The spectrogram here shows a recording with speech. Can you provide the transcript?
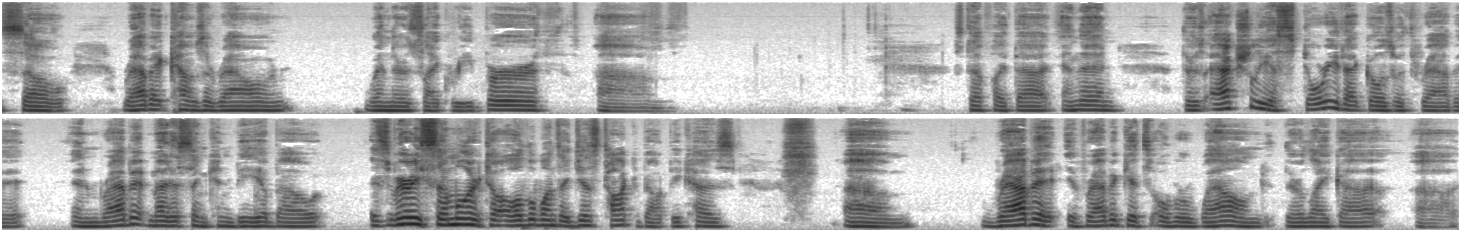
So rabbit comes around when there's like rebirth um, stuff like that. And then there's actually a story that goes with rabbit and rabbit medicine can be about it's very similar to all the ones i just talked about because um, rabbit if rabbit gets overwhelmed they're like a, a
